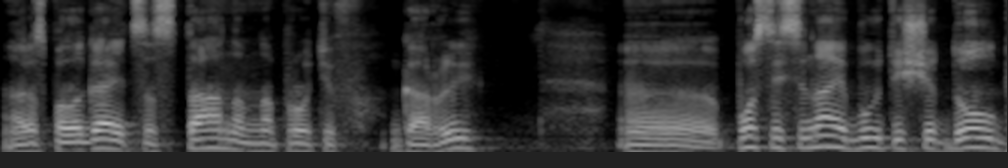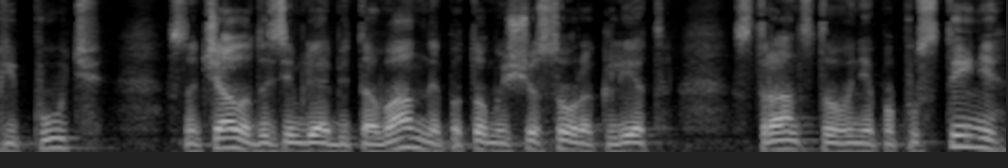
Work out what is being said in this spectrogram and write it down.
располагается станом напротив горы. Э, после Синая будет еще долгий путь, сначала до земли обетованной, потом еще 40 лет странствования по пустыне,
